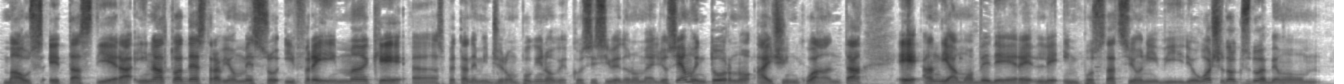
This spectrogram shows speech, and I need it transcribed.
mouse e tastiera. In alto a destra vi ho messo i frame che, uh, aspettate mi giro un pochino che così si vedono meglio. Siamo intorno ai 50 e andiamo a vedere le impostazioni video. Watch Dogs 2 abbiamo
